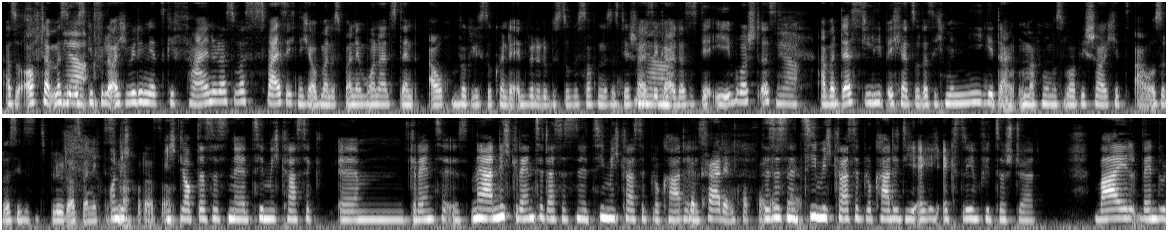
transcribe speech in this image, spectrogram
Also oft hat man so Ja. das Gefühl, oh, ich will ihm jetzt gefallen oder sowas. Das weiß ich nicht, ob man das bei einem One-Night-Stand auch wirklich so könnte. Entweder du bist so besoffen, es ist dir scheißegal, Ja. dass es dir eh wurscht ist. Ja. Aber das lieb ich halt so, dass ich mir nie Gedanken machen muss, boah, wie schaue ich jetzt aus oder sieht es jetzt blöd aus, wenn ich das mache oder so. Ich glaube, dass es eine ziemlich krasse ähm, Grenze ist. Naja, nicht Grenze, dass es eine ziemlich krasse Blockade, ist. Blockade im Kopf. Das ist eine ziemlich krasse Blockade, die e extrem viel zerstört. Weil, wenn du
